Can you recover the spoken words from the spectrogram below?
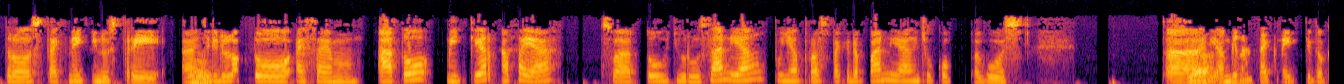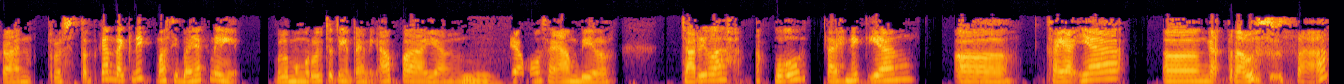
terus teknik industri. Eh, Hmm. Jadi dulu waktu SMA tuh mikir apa ya, suatu jurusan yang punya prospek ke depan yang cukup bagus. Eh, Ya. diambillah teknik gitu kan. Terus tapi kan teknik masih banyak nih, belum mengerucut nih teknik apa yang Hmm. yang mau saya ambil. Carilah aku teknik yang eh, kayaknya eh, nggak terlalu susah,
